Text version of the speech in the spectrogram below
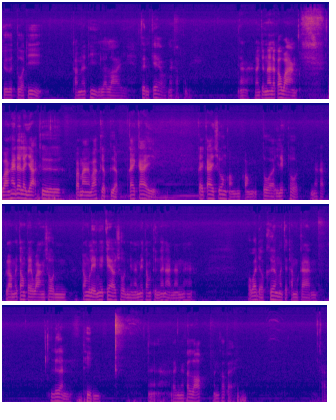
คือตัวที่ทำหน้าที่ละลายเส้นแก้วนะครับผมหลังจากนั้นแล้วก็วางวางให้ได้ระยะคือประมาณว่าเกือบเกือบๆใกล้ๆใกล้ๆช่วงของของตัวอิเล็กโทรดนะครับ เราไม่ต้องไปวางชน ต้องเล็งให้แก้วชนอย่างนั้นไม่ต้องถึงขนาดนั้นนะฮะ ราะว่าเดี๋ยวเครื่องมันจะทำการเลื่อนทิมหลังจากนั้นก็ล็อกมันเข้าไปครับ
